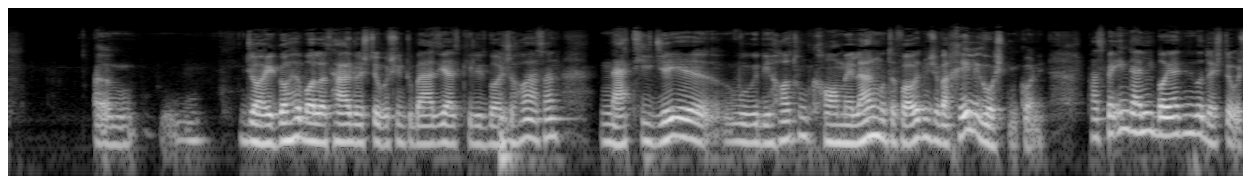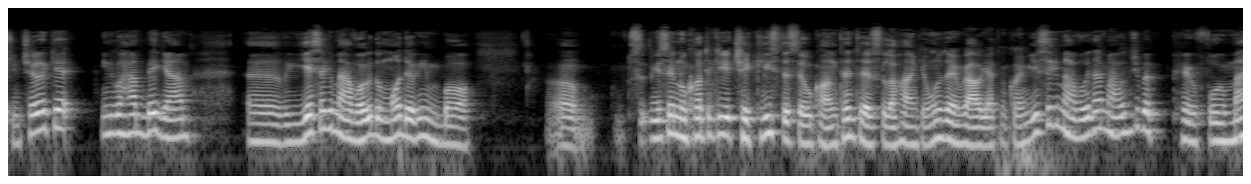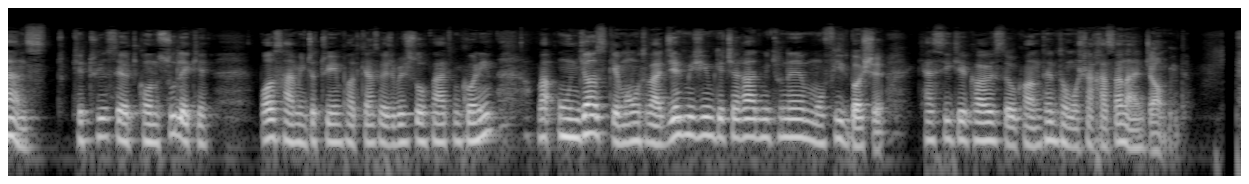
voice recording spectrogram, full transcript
جایگاه بالاتر داشته باشین تو بعضی از کلید واژه ها اصلا نتیجه ورودی هاتون کاملا متفاوت میشه و خیلی رشد می‌کنید پس به این دلیل باید این رو داشته باشین. چرا که این رو هم بگم یه سری موارد رو ما داریم با یه سری نکاتی که یه چک لیست SEO content اصطلاحا که اونو داریم رعایت می‌کنیم. یه سری موارد هم مربوط به performance که توی search console ه که باز همینجا توی این پادکست راجبش صحبت می‌کنیم و اونجاست که ما متوجه میشیم که چقدر می‌تونه مفید باشه. کسی که کار SEO content رو مشخصا انجام میده.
